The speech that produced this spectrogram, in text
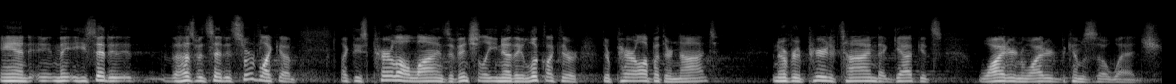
And, and he said, the husband said, it's sort of like, a, like these parallel lines. Eventually, you know, they look like they're, they're parallel, but they're not. And over a period of time, that gap gets wider and wider, it becomes a wedge.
